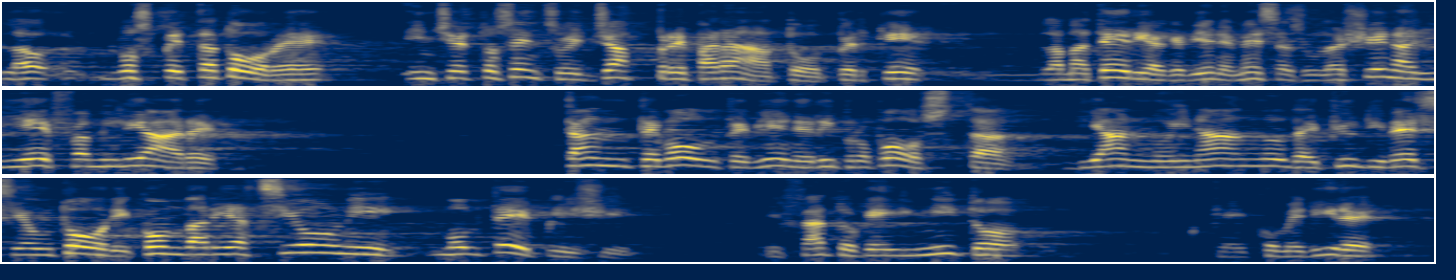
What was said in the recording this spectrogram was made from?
La, lo spettatore in certo senso è già preparato perché la materia che viene messa sulla scena gli è familiare, tante volte viene riproposta di anno in anno dai più diversi autori, con variazioni molteplici. Il fatto che il mito, che è come dire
